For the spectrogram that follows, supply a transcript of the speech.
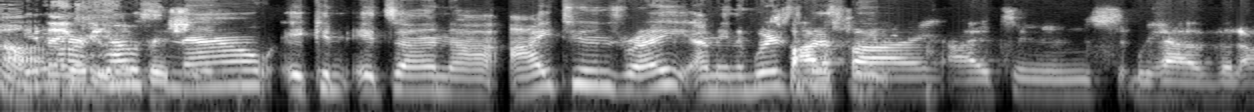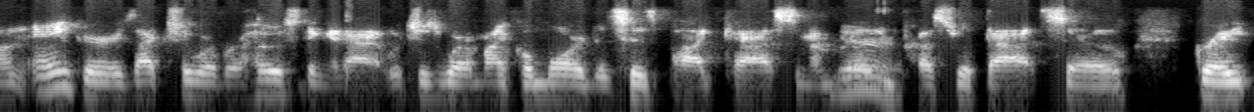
Oh, in our house now, it can. It's on uh, iTunes, right? I mean, where's the Spotify, iTunes? We have it on Anchor. Is actually where we're hosting it at, which is where Michael Moore does his podcast, and I'm really yeah. impressed with that. So great,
